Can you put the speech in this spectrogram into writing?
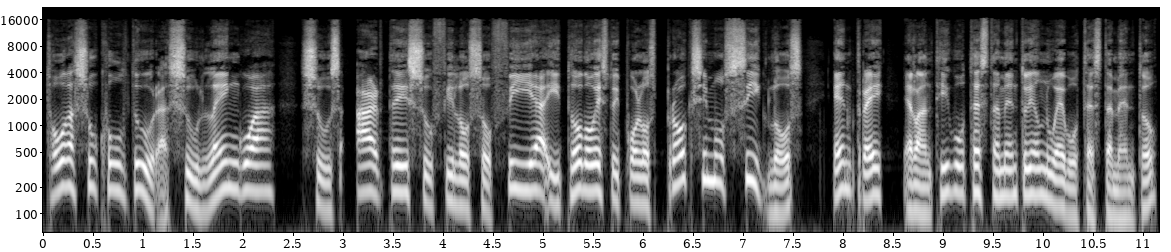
toda su cultura, su lengua, sus artes, su filosofía y todo esto, y por los próximos siglos, entre el Antiguo Testamento y el Nuevo Testamento,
